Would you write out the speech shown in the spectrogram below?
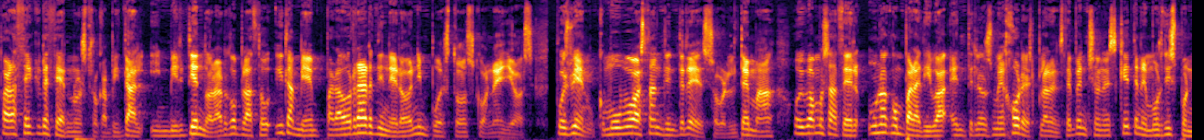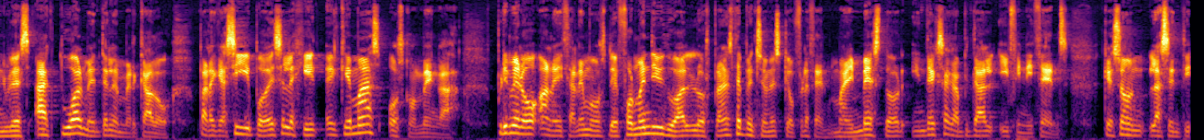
para hacer crecer nuestro capital invirtiendo a largo plazo y también para ahorrar dinero en impuestos con ellos. Pues bien, como hubo bastante interés sobre el tema, hoy vamos a hacer una comparativa entre los mejores planes de pensiones que tenemos disponibles actualmente en el mercado, para que así podáis elegir el que más os convenga. Primero analizaremos de forma individual los planes de pensiones que ofrecen MyInvestor, Indexa Capital y Finicens, que son las entidades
